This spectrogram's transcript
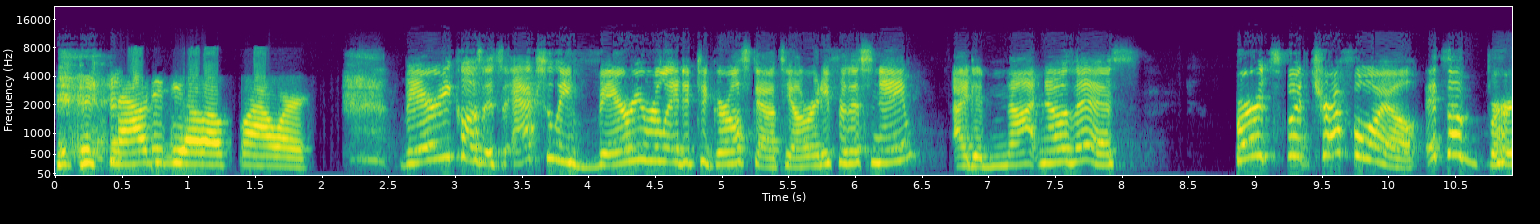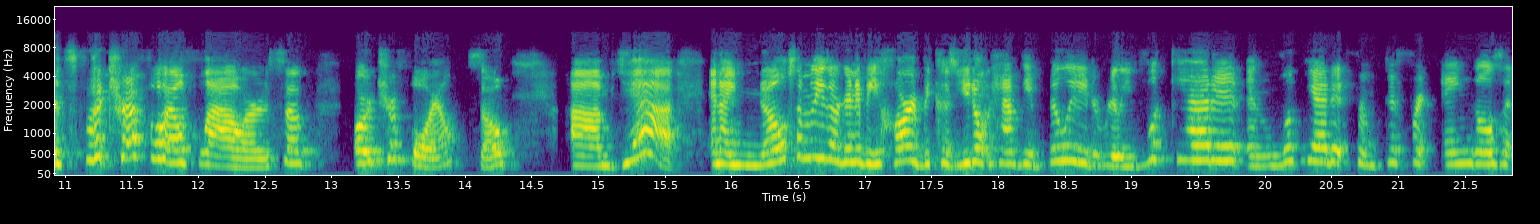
It's a snouted yellow flower. Very close. It's actually very related to Girl Scouts. Y'all ready for this name? I did not know this. Bird's foot trefoil. It's a bird's foot trefoil flower. So, or trefoil. So, um, yeah. And I know some of these are going to be hard because you don't have the ability to really look at it and look at it from different angles and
